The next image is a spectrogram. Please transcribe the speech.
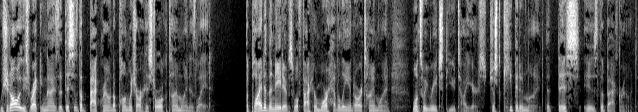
we should always recognize that this is the background upon which our historical timeline is laid. The plight of the natives will factor more heavily into our timeline once we reach the Utah years. Just keep it in mind that this is the background.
